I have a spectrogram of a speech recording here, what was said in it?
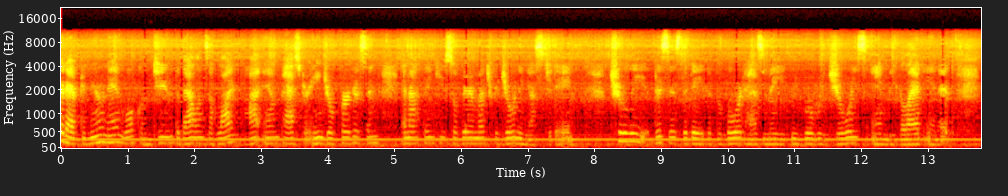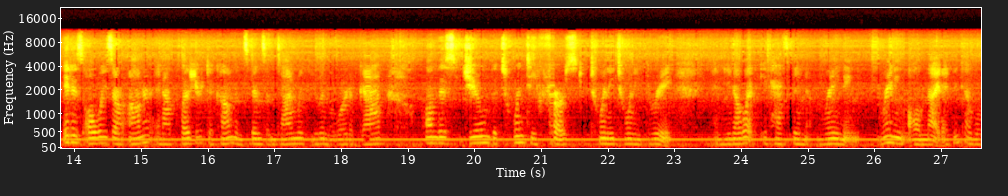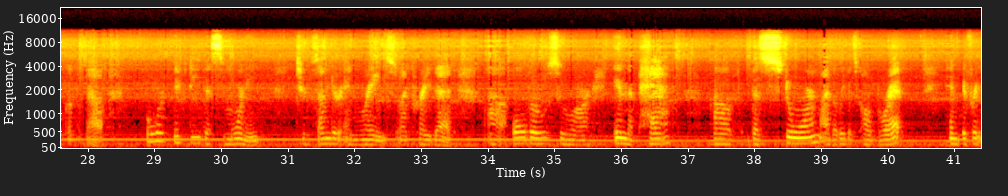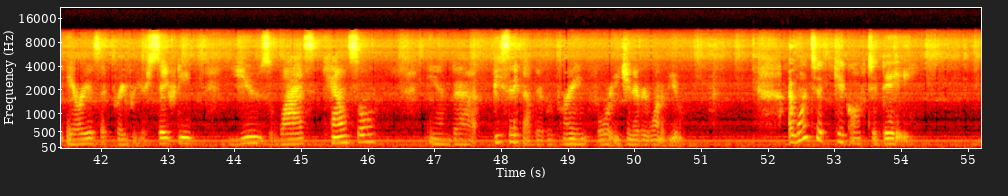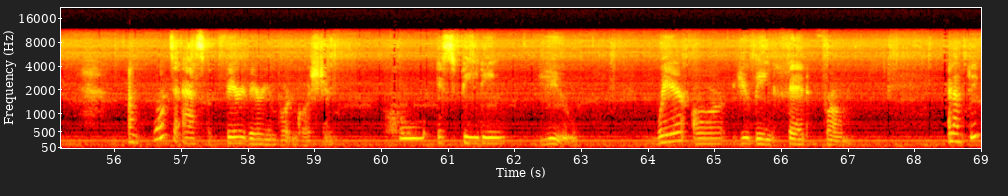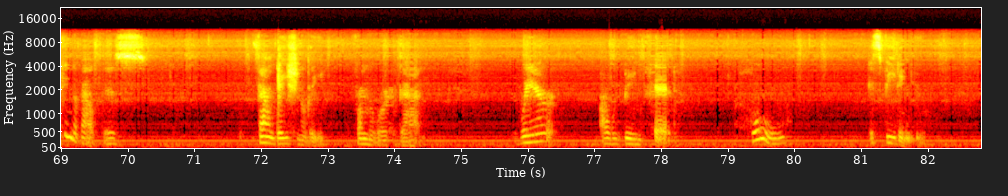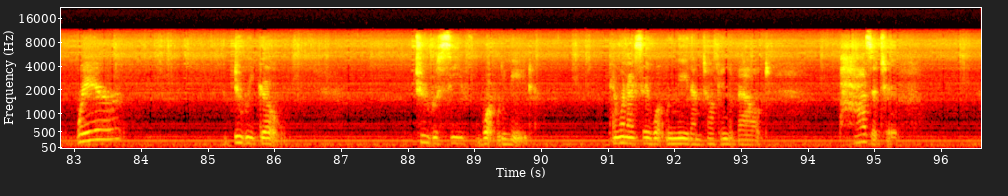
Good afternoon and welcome to the Balance of Life. I am Pastor Angel Ferguson and I thank you so very much for joining us today. Truly, this is the day that the Lord has made. We will rejoice and be glad in it. It is always our honor and our pleasure to come and spend some time with you in the Word of God on this June the 21st, 2023. And you know what? It has been raining, raining all night. I think I woke up about 4.50 this morning to thunder and rain. So I pray that uh, all those who are in the path of the storm, I believe it's called Bret, in different areas. I pray for your safety. Use wise counsel and uh, be safe out there. We're praying for each and every one of you. I want to kick off today. Want to ask a very, very important question. Who is feeding you? Where are you being fed from? And I'm thinking about this foundationally from the Word of God. Where are we being fed? Who is feeding you? Where do we go to receive what we need? And when I say what we need, I'm talking about positive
